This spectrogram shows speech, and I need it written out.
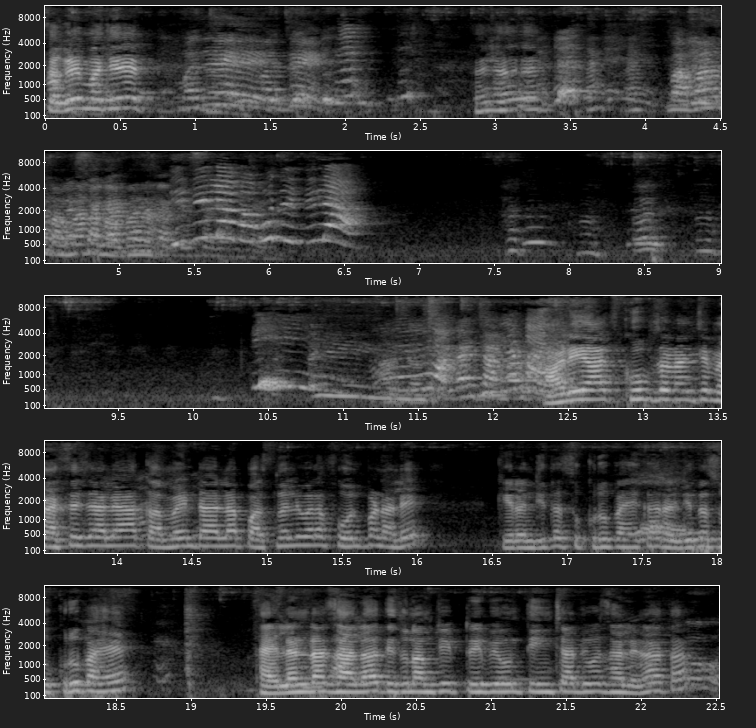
सगळे मजेत? आणि आज खूप जणांचे मेसेज आल्या कमेंट आल्या. पर्सनली मला फोन पण आले. की रंजिता सुखरूप आहे का? रंजिता सुखरूप आहे? थायलंडला झालं तिथून आमची ट्रिप येऊन तीन चार दिवस झाले ना आता? हो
